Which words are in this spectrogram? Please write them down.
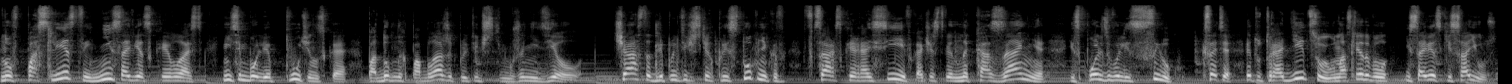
Но впоследствии ни советская власть, ни тем более путинская подобных поблажек политическим уже не делала. Часто для политических преступников в царской России в качестве наказания использовали ссылку. Кстати, эту традицию унаследовал и Советский Союз.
